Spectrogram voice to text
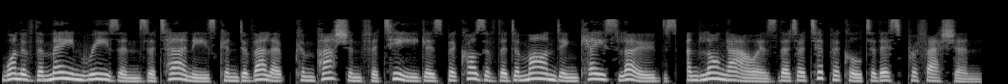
one of the main reasons attorneys can develop compassion fatigue is because of the demanding case loads, and long hours that are typical to this profession.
